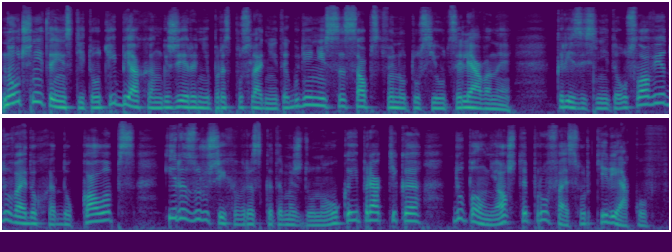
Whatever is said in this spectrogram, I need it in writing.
Научните институти бяха ангажирани през последните години със собственото си оцеляване. Кризисните условия доведоха до колапс и разрушиха връзката между наука и практика, допълни още професор Киряков.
